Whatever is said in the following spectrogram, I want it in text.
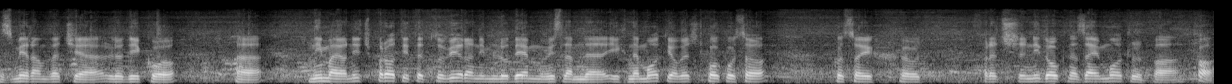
zmeram več je ljudi, ko eh, nimajo nič proti tetoviranim ljudem, mislim, da jih ne motijo več tako, kot so, ko so jih eh, pred še ni dolg nazaj motili. Pa, tako.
